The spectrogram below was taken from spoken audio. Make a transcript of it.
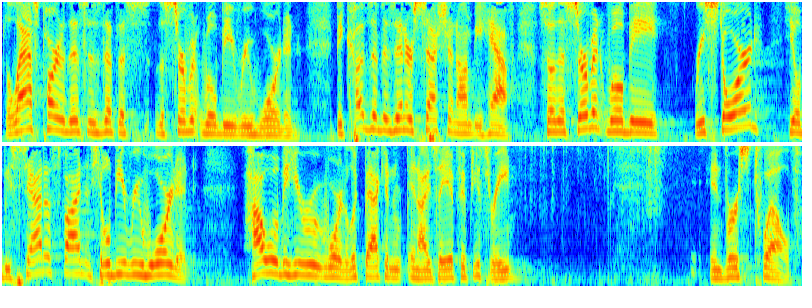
The last part of this is that the, the servant will be rewarded because of his intercession on behalf. So the servant will be restored, he'll be satisfied, and he'll be rewarded. How will he rewarded? Look back in, in Isaiah 53, in verse 12.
